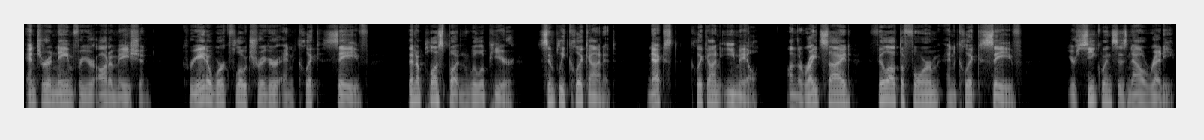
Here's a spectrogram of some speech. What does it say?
enter a name for your automation. Create a workflow trigger and click Save. Then a plus button will appear. Simply click on it. Next, click on Email. On the right side, fill out the form and click Save. Your sequence is now ready.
